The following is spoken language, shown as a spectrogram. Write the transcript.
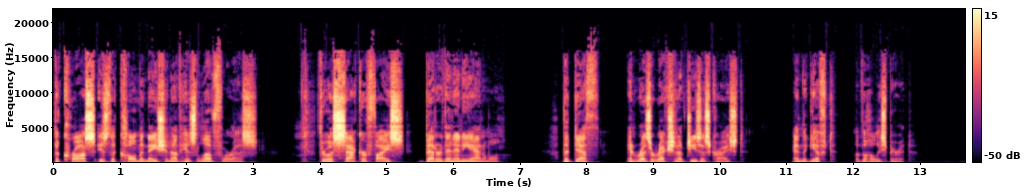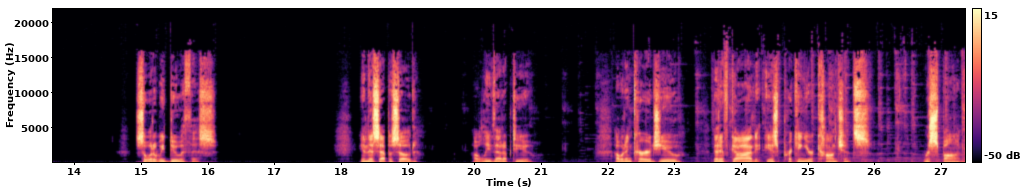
The cross is the culmination of His love for us. Through a sacrifice better than any animal, the death and resurrection of Jesus Christ, and the gift of the Holy Spirit. So, what do we do with this? In this episode, I will leave that up to you. I would encourage you that if God is pricking your conscience, respond.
